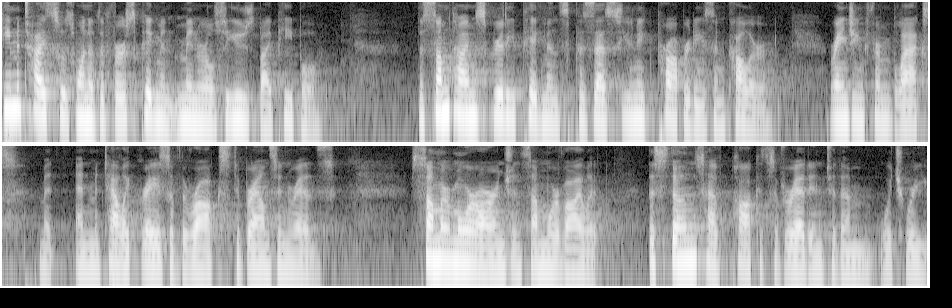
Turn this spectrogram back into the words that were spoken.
Hematite was one of the first pigment minerals used by people. The sometimes gritty pigments possess unique properties and color, ranging from blacks and metallic grays of the rocks to browns and reds. Some are more orange and some more violet. The stones have pockets of red into them, which were,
